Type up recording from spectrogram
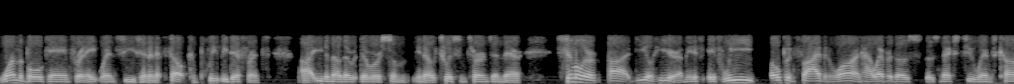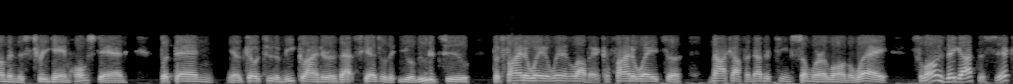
won the bowl game for an eight win season, and it felt completely different. Uh, even though there there were some you know twists and turns in there. Similar uh, deal here. I mean, if if we open five and one, however those those next two wins come in this three game homestand, but then you know go through the meat grinder of that schedule that you alluded to but find a way to win in Lubbock or find a way to knock off another team somewhere along the way. So long as they got to six,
